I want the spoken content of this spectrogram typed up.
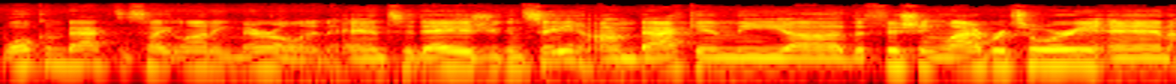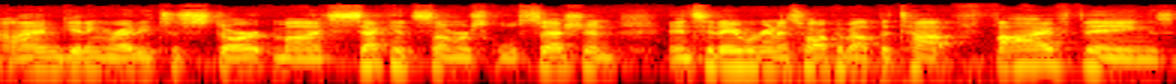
Welcome back to Tightlining Maryland, and today, as you can see, I'm back in the uh, the fishing laboratory, and I'm getting ready to start my second summer school session. And today, we're going to talk about the top five things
